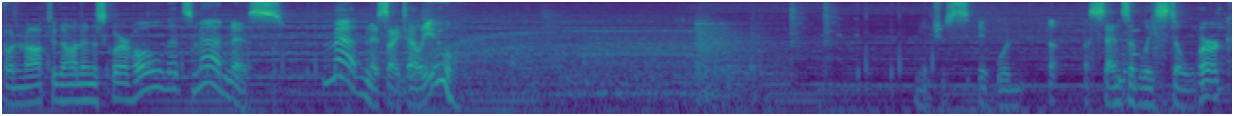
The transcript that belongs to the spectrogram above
put an octagon in a square hole. That's madness. Madness, I tell you. I mean, just it would ostensibly still work.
